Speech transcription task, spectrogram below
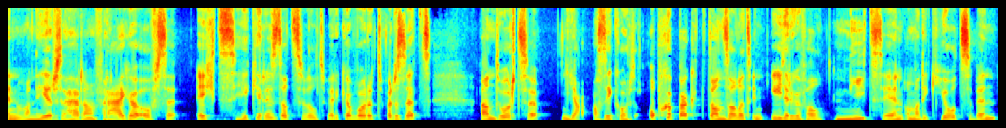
En wanneer ze haar dan vragen of ze echt zeker is dat ze wilt werken voor het verzet, antwoordt ze, ja, als ik word opgepakt, dan zal het in ieder geval niet zijn omdat ik Joodse ben,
